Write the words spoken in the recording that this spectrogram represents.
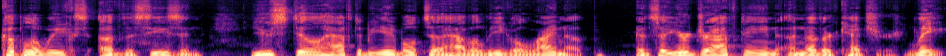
couple of weeks of the season, you still have to be able to have a legal lineup. And so you're drafting another catcher late,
